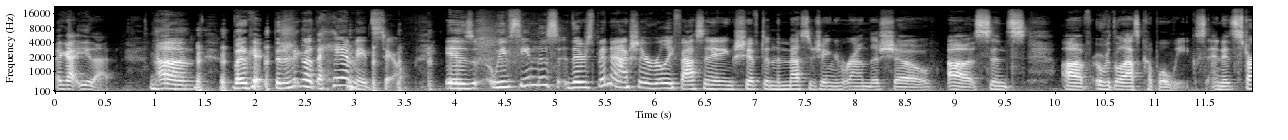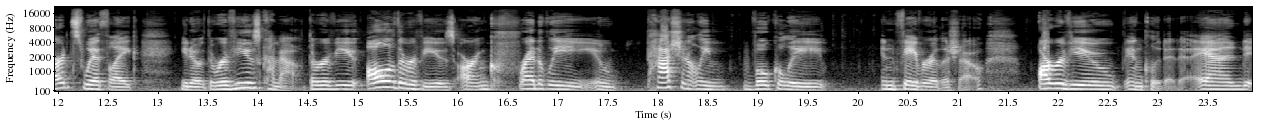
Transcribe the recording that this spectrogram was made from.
I got you that. um, but okay, but the thing about the Handmaid's Tale is we've seen this. There's been actually a really fascinating shift in the messaging around this show uh, since uh, over the last couple of weeks, and it starts with like, you know, the reviews come out. The review, all of the reviews are incredibly you know, passionately, vocally in favor of the show, our review included. And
